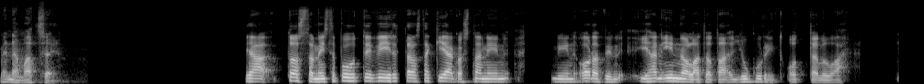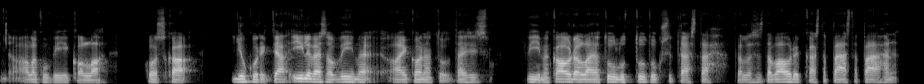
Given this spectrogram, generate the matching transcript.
Mennään matseihin. Ja tuosta, mistä puhuttiin viihdyttävästä kiekosta, niin, niin odotin ihan innolla tota Jukurit-ottelua alkuviikolla, koska Jukurit ja Ilves on viime aikoina, tai siis viime kaudella jo tullut tutuksi tästä tällaisesta vauhdikkaasta päästä päähän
